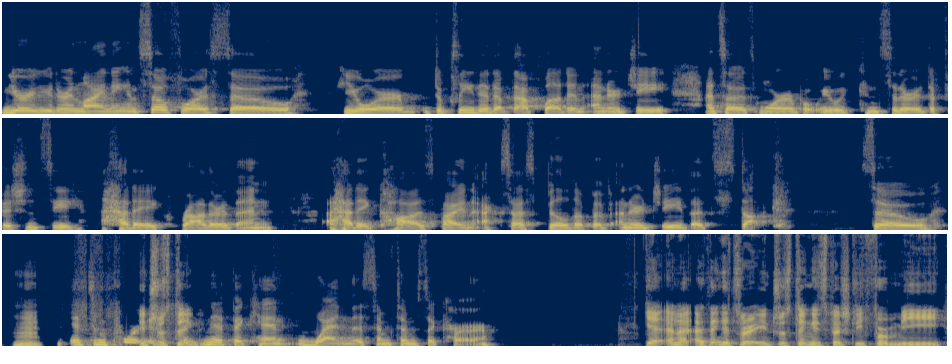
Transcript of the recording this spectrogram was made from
your uterine lining and so forth. So you're depleted of that blood and energy. And so it's more of what we would consider a deficiency headache rather than a headache caused by an excess buildup of energy that's stuck. So hmm. it's important, it's significant when the symptoms occur. Yeah, and I think it's very interesting, especially for me,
